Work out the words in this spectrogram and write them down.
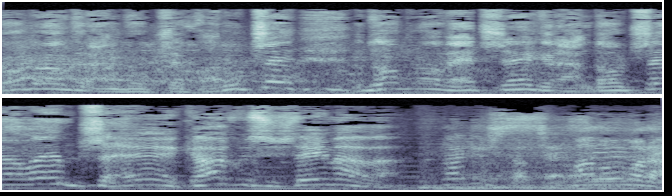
dobro, granduče faruče, dobro veče, granduče lemče. E, kako si, šta imava? Pa ništa, malo umora.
